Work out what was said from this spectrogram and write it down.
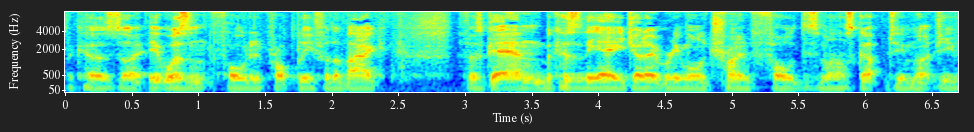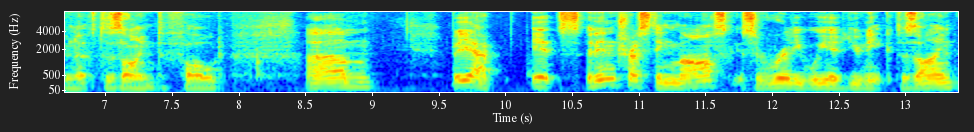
because uh, it wasn't folded properly for the bag. First getting because of the age, I don't really want to try and fold this mask up too much, even though it's designed to fold. Um, But yeah, it's an interesting mask, it's a really weird, unique design.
